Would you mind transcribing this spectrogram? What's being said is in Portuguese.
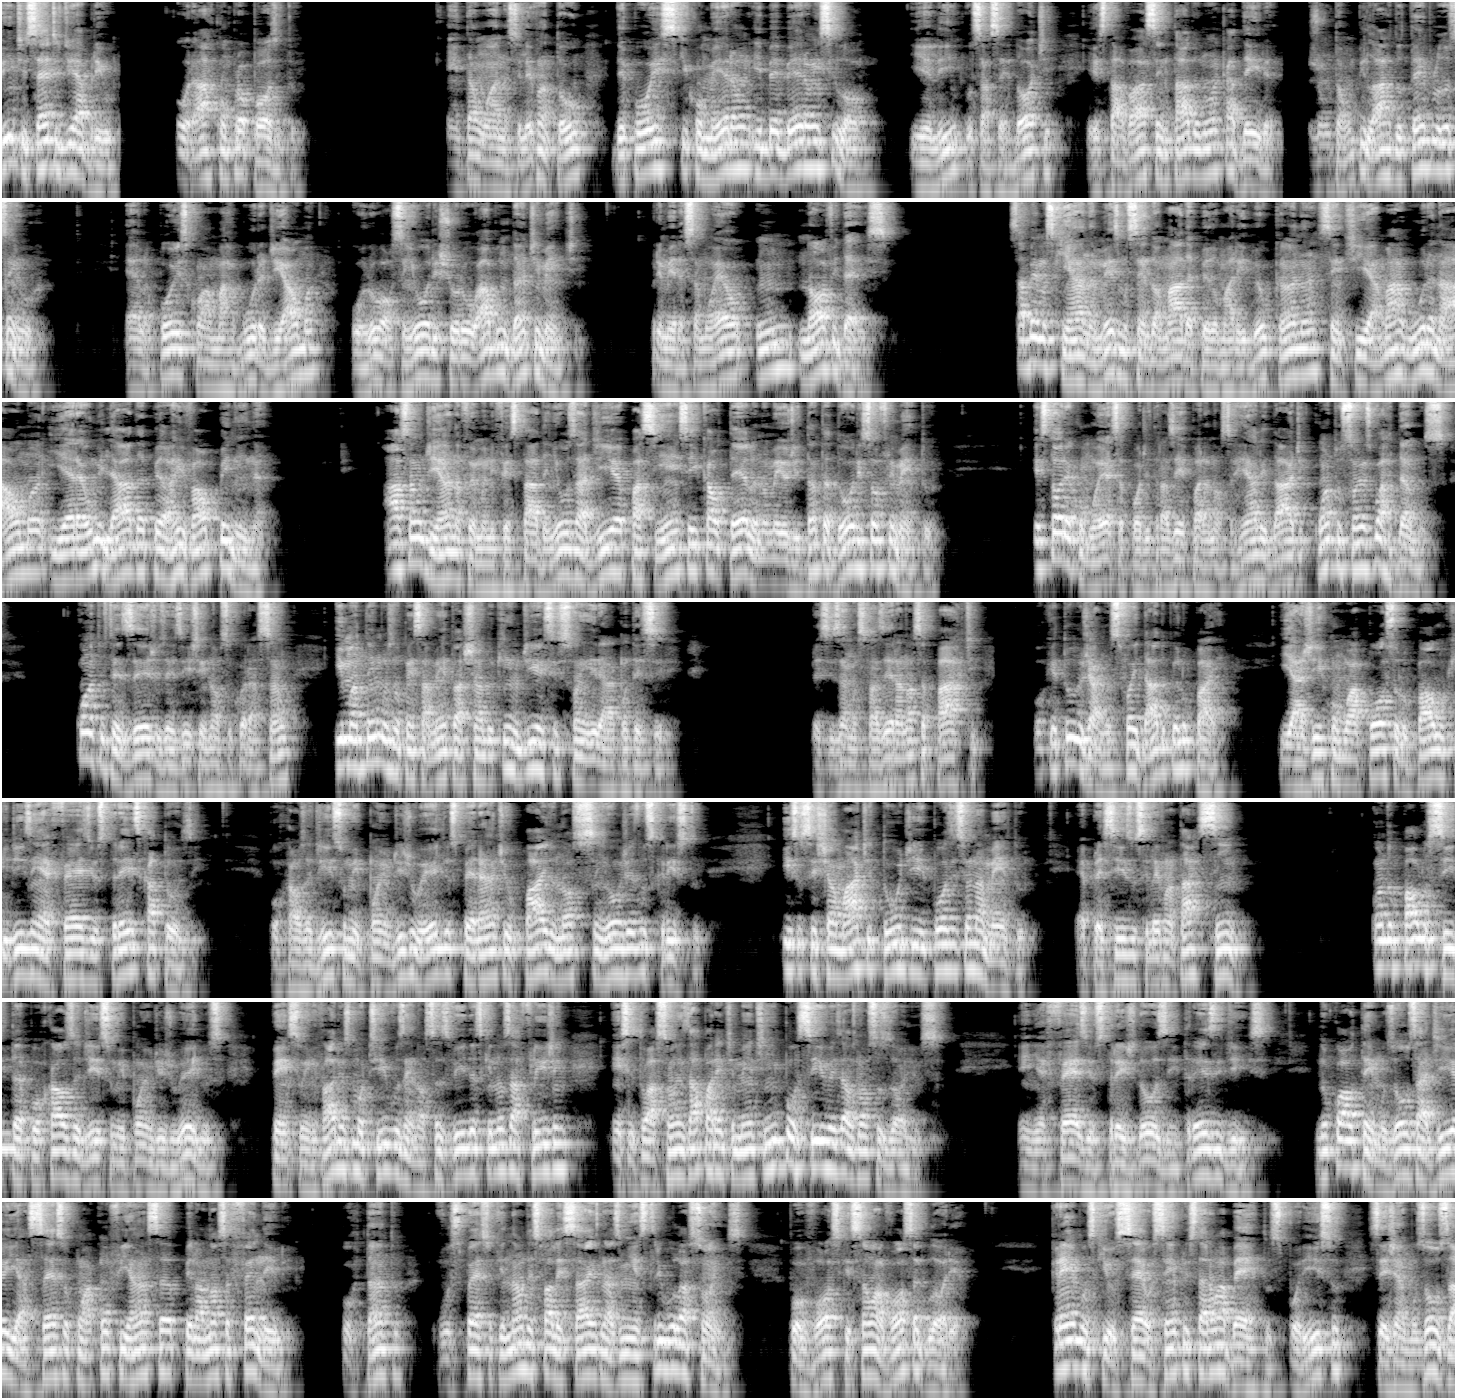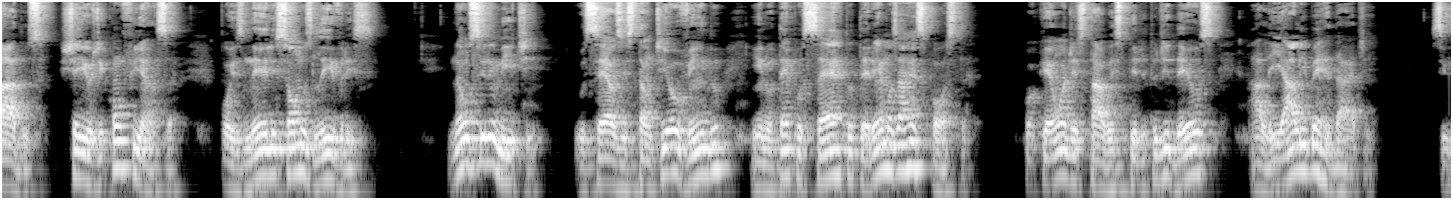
27 de abril. Orar com propósito. Então Ana se levantou, depois que comeram e beberam em Siló. E Eli, o sacerdote, estava assentado numa cadeira, junto a um pilar do templo do Senhor. Ela, pois, com amargura de alma, orou ao Senhor e chorou abundantemente. 1 Samuel 1, 9 e 10 Sabemos que Ana, mesmo sendo amada pelo marido Eucana, sentia amargura na alma e era humilhada pela rival Penina. A ação de Ana foi manifestada em ousadia, paciência e cautela no meio de tanta dor e sofrimento. História como essa pode trazer para a nossa realidade quantos sonhos guardamos, quantos desejos existem em nosso coração e mantemos no pensamento achando que um dia esse sonho irá acontecer. Precisamos fazer a nossa parte porque tudo já nos foi dado pelo Pai, e agir como o apóstolo Paulo que diz em Efésios 3,14. Por causa disso, me ponho de joelhos perante o Pai do nosso Senhor Jesus Cristo. Isso se chama atitude e posicionamento. É preciso se levantar sim. Quando Paulo cita por causa disso me ponho de joelhos, penso em vários motivos em nossas vidas que nos afligem em situações aparentemente impossíveis aos nossos olhos. Em Efésios 3, 12 e 13 diz: No qual temos ousadia e acesso com a confiança pela nossa fé nele. Portanto, vos peço que não desfaleçais nas minhas tribulações, por vós que são a vossa glória. Cremos que os céus sempre estarão abertos, por isso, sejamos ousados, cheios de confiança, pois nele somos livres. Não se limite, os céus estão te ouvindo e no tempo certo teremos a resposta porque onde está o Espírito de Deus, ali há liberdade.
